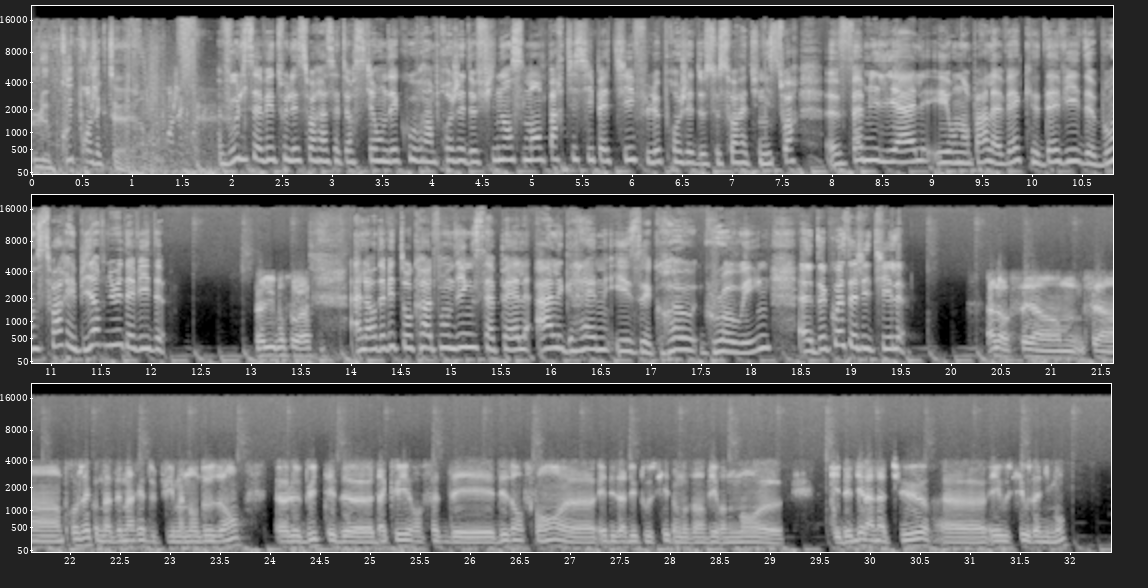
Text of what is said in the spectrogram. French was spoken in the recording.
Le coup de projecteur. Vous le savez, tous les soirs à cette heure-ci, on découvre un projet de financement participatif. Le projet de ce soir est une histoire euh, familiale et on en parle avec David. Bonsoir et bienvenue David. Salut, bonsoir. Alors David, ton crowdfunding s'appelle Algren is Grow- Growing. Euh, de quoi s'agit-il? Alors, c'est un, c'est un projet qu'on a démarré depuis maintenant deux ans. Euh, le but est d'accueillir en fait des, des enfants euh, et des adultes aussi dans un environnement euh, qui est dédié à la nature et aussi aux animaux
